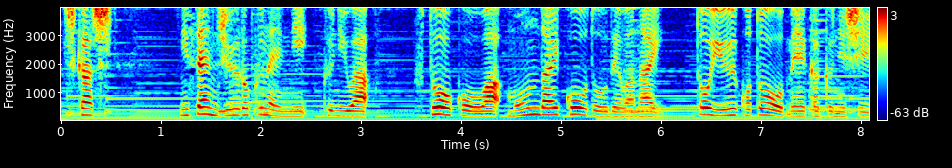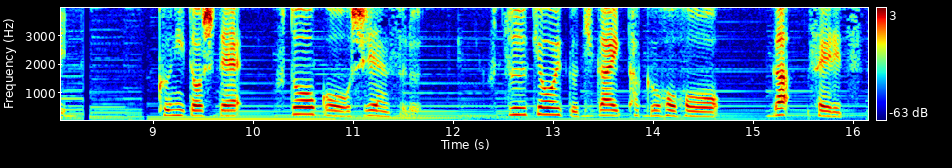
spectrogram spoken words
しかし2016年に国は不登校は問題行動ではないということを明確にし国として不登校を支援する普通教育機会確保法が成立。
